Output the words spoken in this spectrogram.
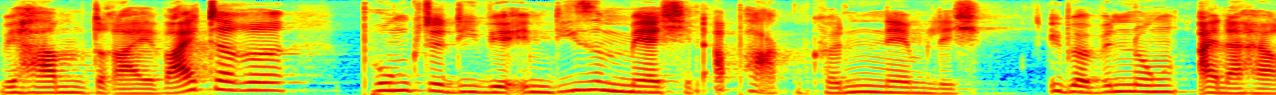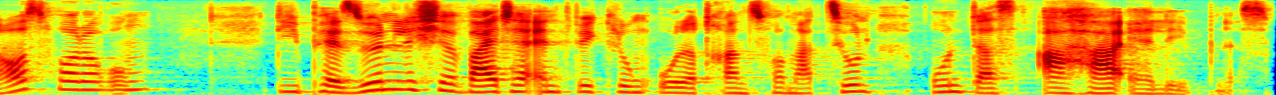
wir haben drei weitere Punkte, die wir in diesem Märchen abhaken können, nämlich Überwindung einer Herausforderung, die persönliche Weiterentwicklung oder Transformation und das Aha-Erlebnis.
